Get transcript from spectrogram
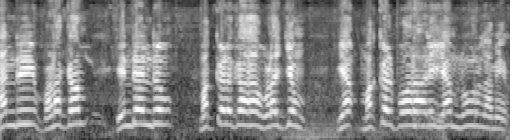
நன்றி வணக்கம். என்றென்றும் மக்களுக்காக உழைக்கும் எம் மக்கள் போராளி எம் நூருல் அமீர்.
